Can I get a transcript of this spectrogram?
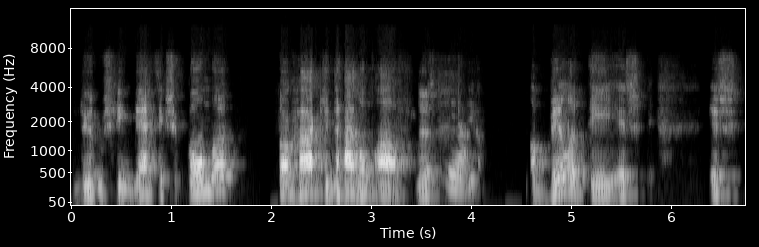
Het duurt misschien 30 seconden, toch haak je daarop af. Dus Ja, ability is, is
